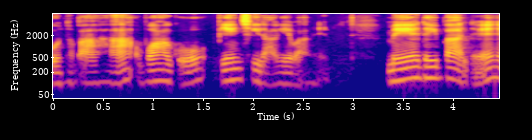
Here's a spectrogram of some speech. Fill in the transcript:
ကိုနှစ်ပါးဟာအဘွားကိုပြင်းချီလာခဲ့ပါတယ်။မင်းရဲ့ဒိဗ္ဗလည်း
